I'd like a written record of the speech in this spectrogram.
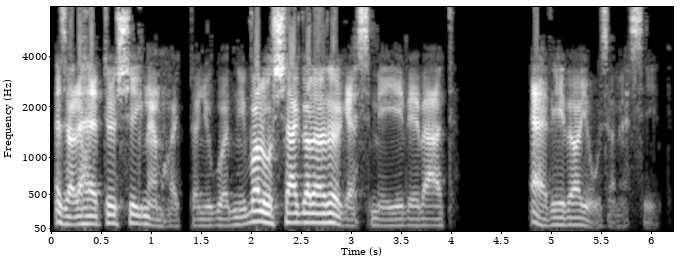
Ez a lehetőség nem hagyta nyugodni, valósággal a rögeszméjévé vált, elvéve a józan eszét.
